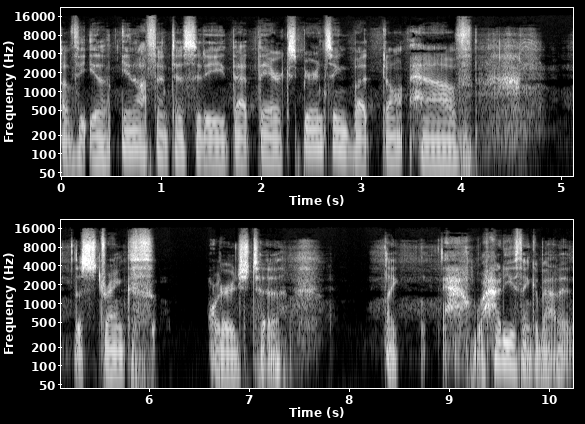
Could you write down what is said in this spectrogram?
of the inauthenticity that they're experiencing, but don't have the strength or urge to like how do you think about it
